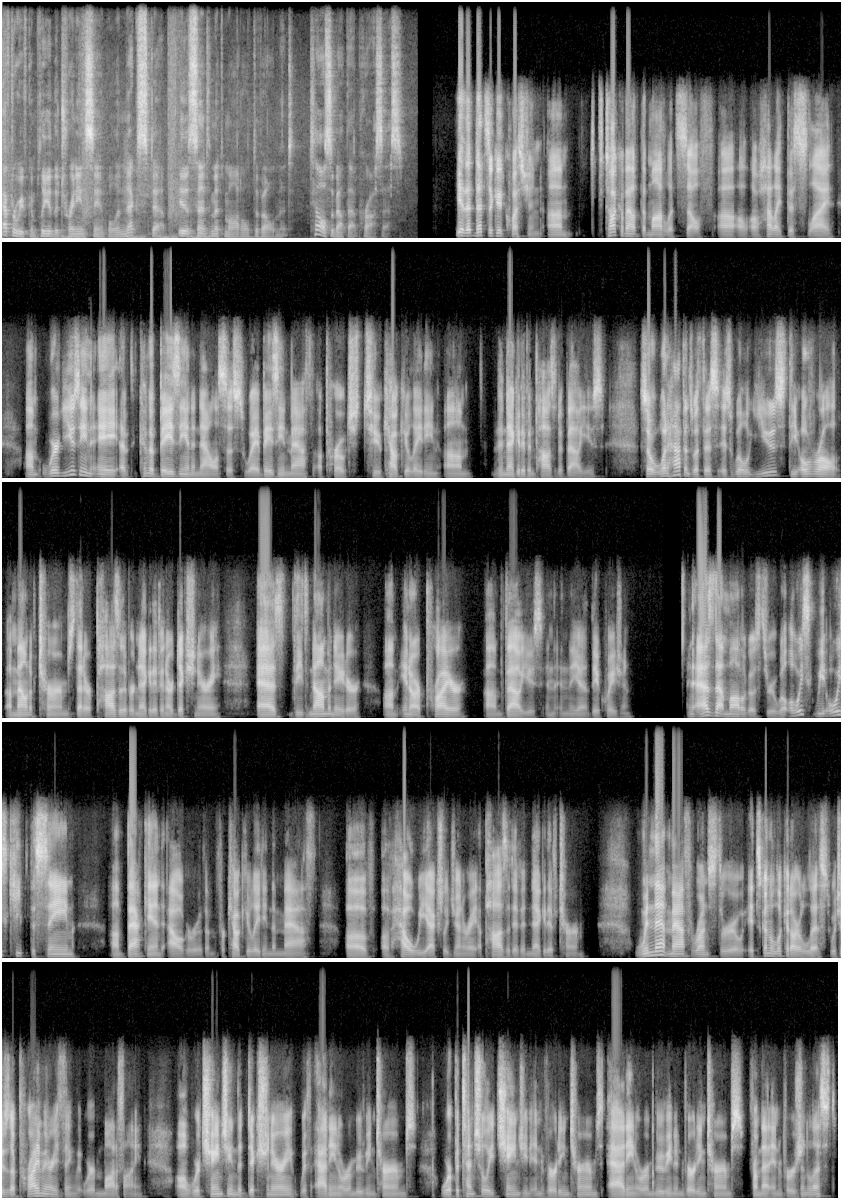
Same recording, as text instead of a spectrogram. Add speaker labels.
Speaker 1: After we've completed the training sample, the next step is sentiment model development. Tell us about that process.
Speaker 2: Yeah, that, that's a good question. Um, to talk about the model itself, uh, I'll, I'll, highlight this slide. Um, we're using a, a, kind of a Bayesian analysis way, Bayesian math approach to calculating um, the negative and positive values. So what happens with this is we'll use the overall amount of terms that are positive or negative in our dictionary as the denominator um, in our prior um, values in, in the, uh, the equation. And as that model goes through, we'll always we always keep the same um, back-end algorithm for calculating the math of, of how we actually generate a positive and negative term. When that math runs through, it's going to look at our list, which is the primary thing that we're modifying. Uh, we're changing the dictionary with adding or removing terms. We're potentially changing inverting terms, adding or removing inverting terms from that inversion list.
